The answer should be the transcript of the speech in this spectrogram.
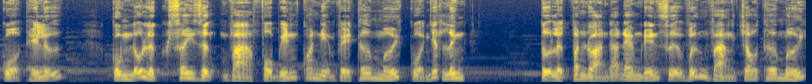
của Thế Lữ, cùng nỗ lực xây dựng và phổ biến quan niệm về thơ mới của Nhất Linh, tự lực văn đoàn đã đem đến sự vững vàng cho thơ mới,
